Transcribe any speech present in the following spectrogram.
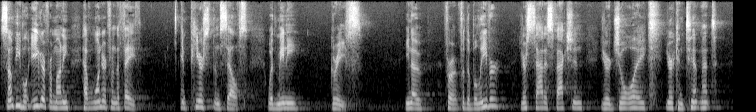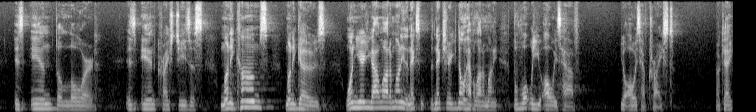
Some people eager for money have wandered from the faith and pierced themselves with many griefs. You know, for, for the believer, your satisfaction, your joy, your contentment is in the Lord, is in Christ Jesus. Money comes, money goes. One year you got a lot of money, the next, the next year you don't have a lot of money. But what will you always have? You'll always have Christ. Okay?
